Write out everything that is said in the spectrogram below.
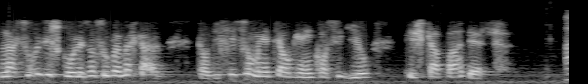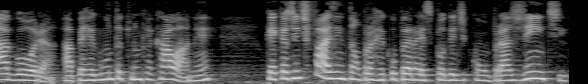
nas suas escolhas no supermercado. Então, dificilmente alguém conseguiu escapar dessa. Agora, a pergunta que não quer calar, né? O que é que a gente faz, então, para recuperar esse poder de compra? A gente,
